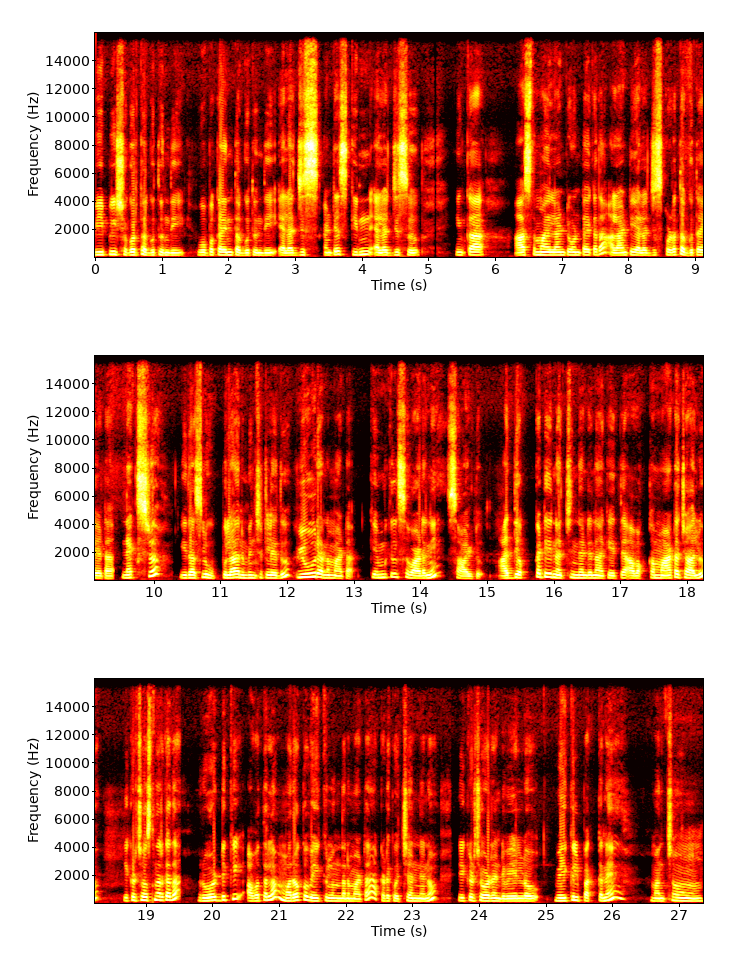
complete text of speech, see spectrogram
బీపీ షుగర్ తగ్గుతుంది ఊపకాయం తగ్గుతుంది ఎలర్జీస్ అంటే స్కిన్ ఎలర్జీస్ ఇంకా ఆస్తమా ఇలాంటివి ఉంటాయి కదా అలాంటి ఎలర్జీస్ కూడా తగ్గుతాయట. నెక్స్ట్ ఇది అసలు ఉప్పులా అనిపించట్లేదు. ప్యూర్ అన్నమాట. కెమికల్స్ వాడని సాల్ట్. అది ఒక్కటి నచ్చిందండి నాకైతే. ఆ ఒక్క మాట చాలు. ఇక్కడ చూస్తున్నారు కదా రోడ్డుకి అవతల మరొక వెహికల్ ఉందన్నమాట. అక్కడికి వచ్చాను నేను. ఇక్కడ చూడండి వీళ్ళు వెహికల్ పక్కనే మంచం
